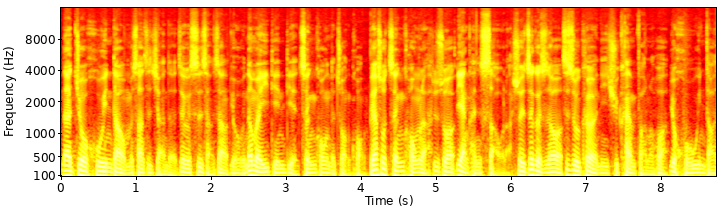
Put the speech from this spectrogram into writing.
那就呼应到我们上次讲的，这个市场上有那么一点点真空的状况。不要说真空了，就是说量很少了。所以这个时候自住客你去看房的话，又呼应到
